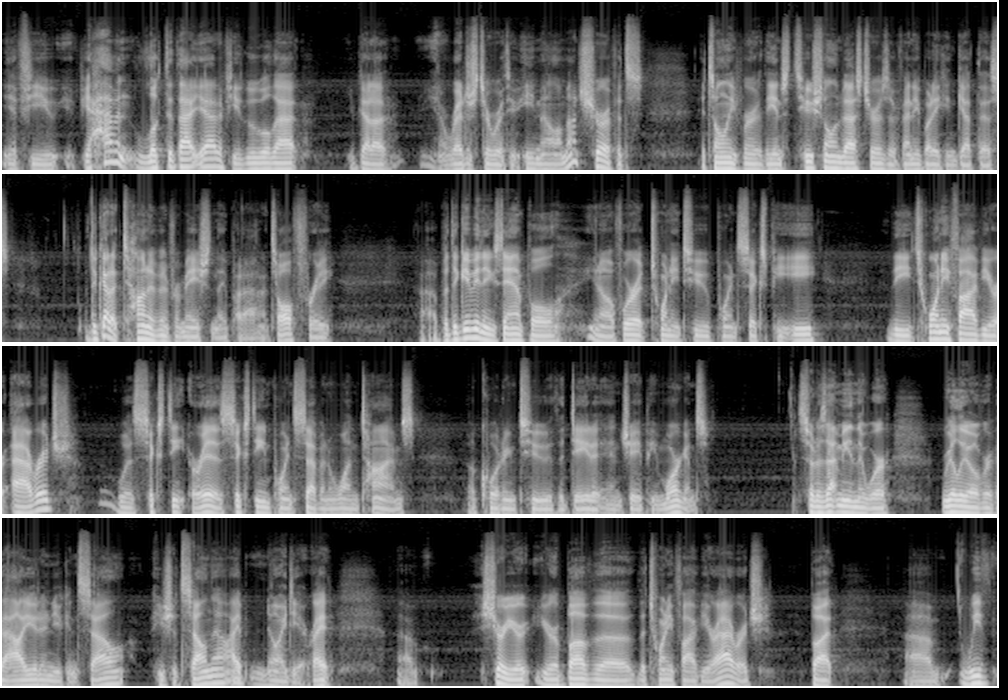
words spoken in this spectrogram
If you if you haven't looked at that yet, if you Google that, you've got to you know register with your email. I'm not sure if it's it's only for the institutional investors or if anybody can get this. But they've got a ton of information they put out. It's all free. Uh, but to give you an example, you know, if we're at 22.6 PE, the 25 year average was 16 or is 16.71 times, according to the data in JP Morgan's. So does that mean that we're really overvalued and you can sell? You should sell now? I have no idea, right? Sure, you're you're above the the 25 year average, but um, we've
